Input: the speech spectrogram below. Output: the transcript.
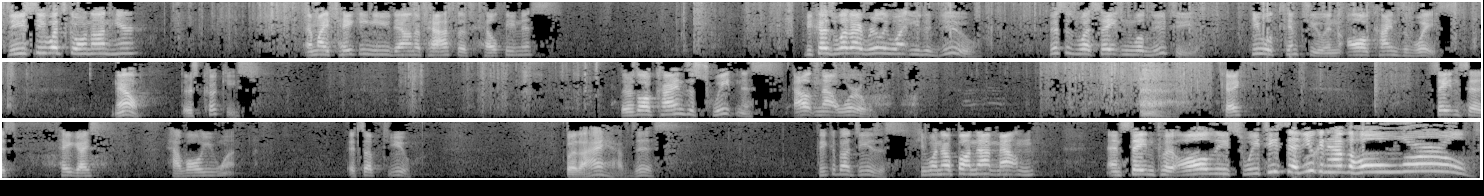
Do you see what's going on here? Am I taking you down a path of healthiness? Because what I really want you to do, this is what Satan will do to you. He will tempt you in all kinds of ways. Now, there's cookies. There's all kinds of sweetness out in that world. okay? Satan says, hey guys, have all you want. It's up to you. But I have this. Think about Jesus. He went up on that mountain, and Satan put all these sweets. He said, You can have the whole world.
